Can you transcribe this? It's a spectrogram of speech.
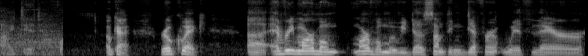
I did. Okay, real quick. Uh, every Marvel Marvel movie does something different with their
